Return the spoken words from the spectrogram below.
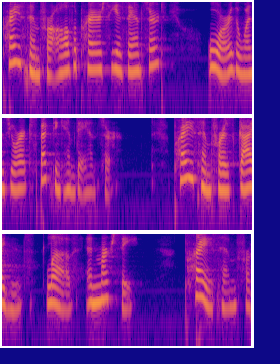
Praise Him for all the prayers He has answered or the ones you are expecting Him to answer. Praise Him for His guidance, love, and mercy. Praise Him for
